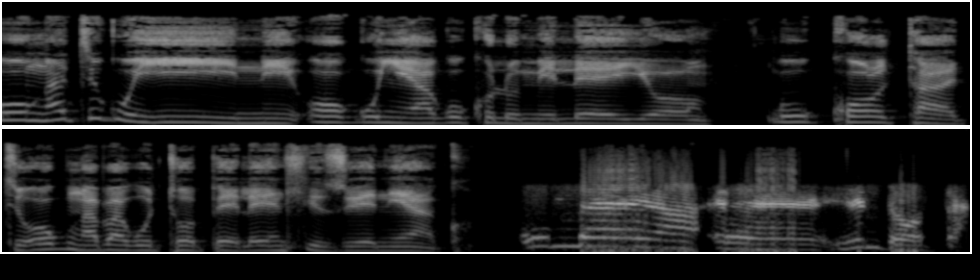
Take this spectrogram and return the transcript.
ungathi kuyini okunye akukhulumileyo ucoltart okungaba kuthophele enhliziyweni yakho umeya eh yindoda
